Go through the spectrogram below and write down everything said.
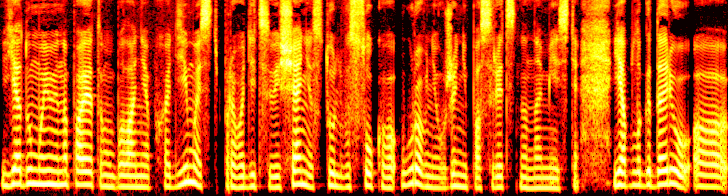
Я думаю, именно поэтому была необходимость проводить совещание столь высокого уровня уже непосредственно на месте. Я благодарю э,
